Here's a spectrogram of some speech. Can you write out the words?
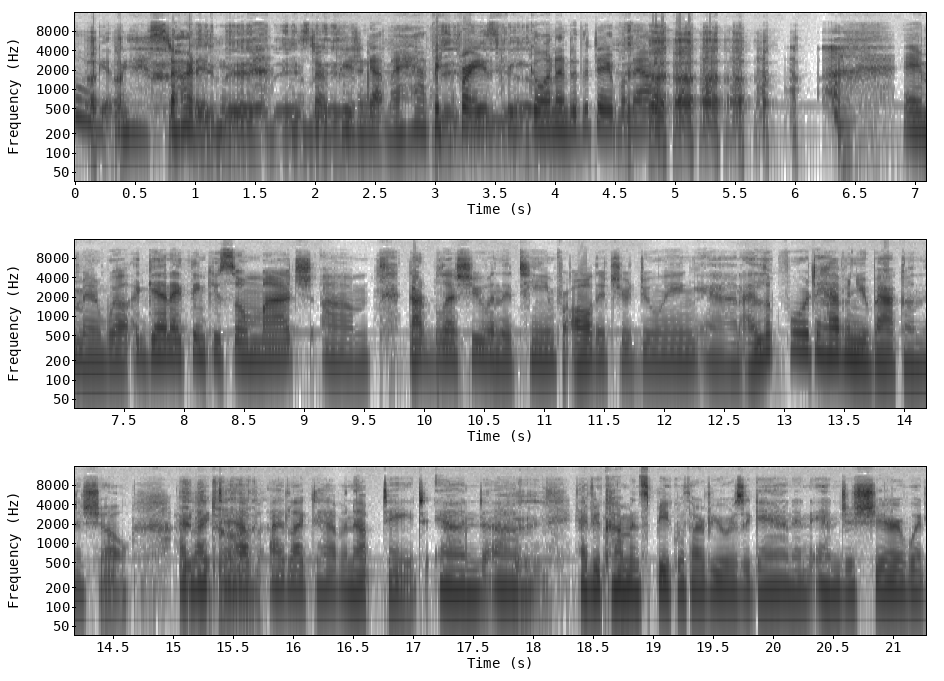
Ooh, get me started. Amen. I'm Start preaching. Got my happy praise feet yeah. going under the table now. Amen. Well, again, I thank you so much. Um, God bless you and the team for all that you're doing, and I look forward to having you back on the show. I'd like to have I'd like to have an update and um, have you come and speak with our viewers again, and, and just share what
